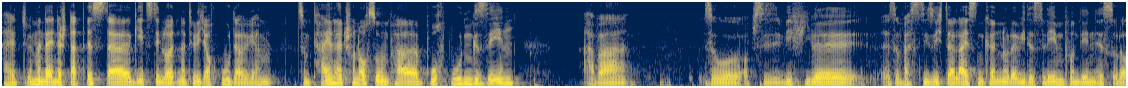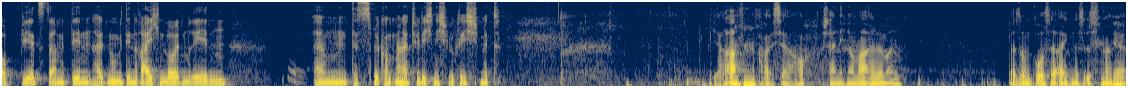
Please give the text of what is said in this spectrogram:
halt, wenn man da in der Stadt ist, da geht es den Leuten natürlich auch gut, aber wir haben zum Teil halt schon auch so ein paar Bruchbuden gesehen, aber so, ob sie, wie viele, also was sie sich da leisten können oder wie das Leben von denen ist oder ob wir jetzt da mit denen halt nur mit den reichen Leuten reden, ähm, das bekommt man natürlich nicht wirklich mit. Ja, mhm. aber ist ja auch wahrscheinlich normal, wenn man bei so einem Großereignis ist, ne? Ja,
